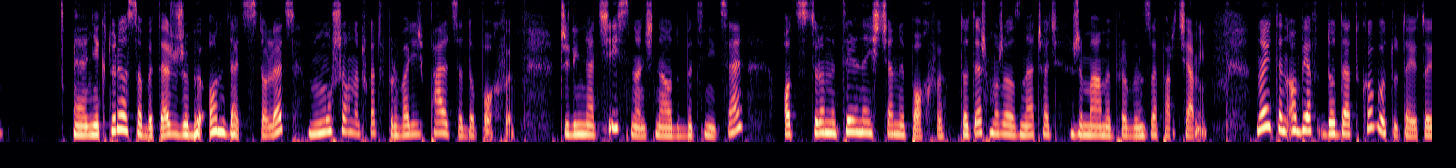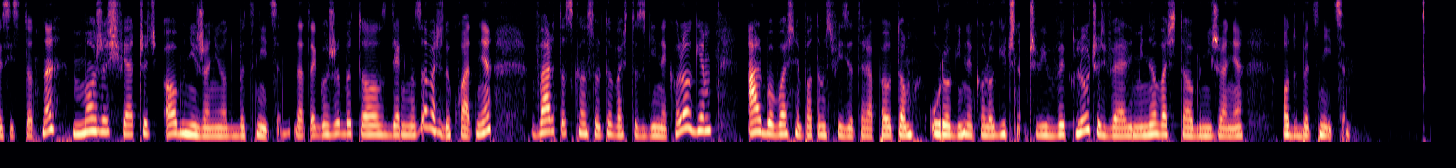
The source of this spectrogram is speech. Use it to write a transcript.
E, niektóre osoby też, żeby oddać stolec, muszą na przykład wprowadzić palce do pochwy, czyli nacisnąć na odbytnicę, od strony tylnej ściany pochwy. To też może oznaczać, że mamy problem z zaparciami. No i ten objaw dodatkowo tutaj, to jest istotne, może świadczyć o obniżeniu odbytnicy. Dlatego, żeby to zdiagnozować dokładnie, warto skonsultować to z ginekologiem albo właśnie potem z fizjoterapeutą uroginekologicznym, czyli wykluczyć, wyeliminować to obniżenie odbytnicy.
